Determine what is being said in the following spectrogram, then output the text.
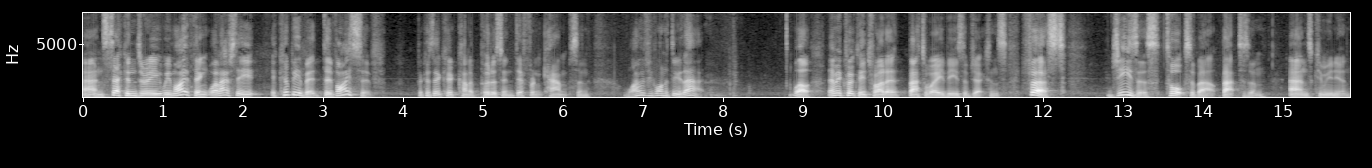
and secondary, we might think, well, actually, it could be a bit divisive because it could kind of put us in different camps. And why would we want to do that? Well, let me quickly try to bat away these objections. First, Jesus talks about baptism and communion,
